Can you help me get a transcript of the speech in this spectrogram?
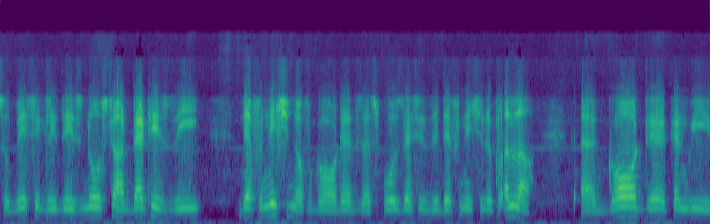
so basically there is no start that is the definition of god as i suppose that is the definition of allah uh, god uh, can be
